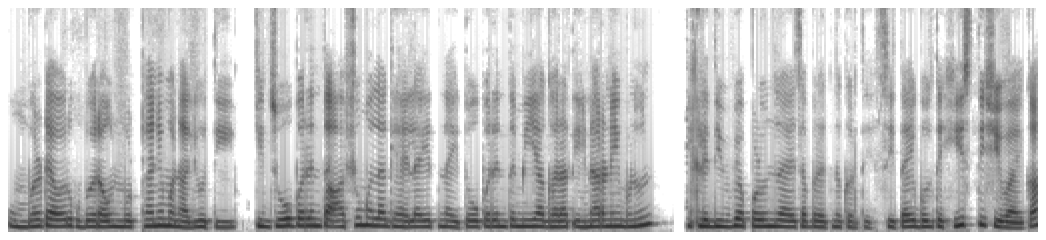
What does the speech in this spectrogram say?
उंबरट्यावर उभं राहून मोठ्याने म्हणाली होती की जोपर्यंत आशू मला घ्यायला येत नाही तोपर्यंत मी या घरात येणार नाही म्हणून इकडे दिव्या पळून जायचा प्रयत्न करते. सीताई बोलते हीच ती शिवा आहे का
